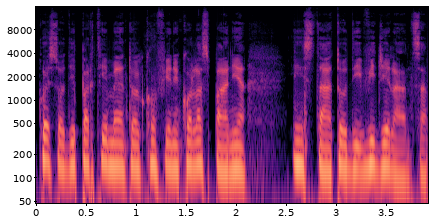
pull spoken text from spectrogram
questo dipartimento al confine con la Spagna in stato di vigilanza.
